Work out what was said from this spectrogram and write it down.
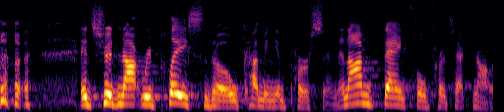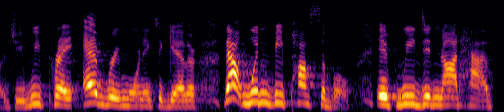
it should not replace, though, coming in person. And I'm thankful for technology. We pray every morning together. That wouldn't be possible if we did not have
